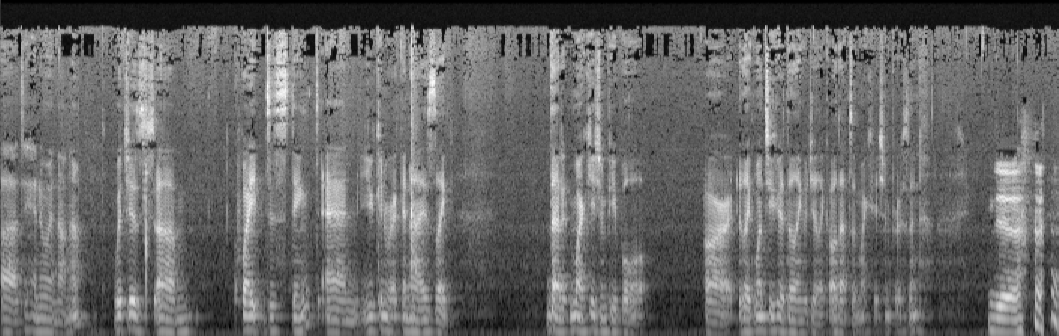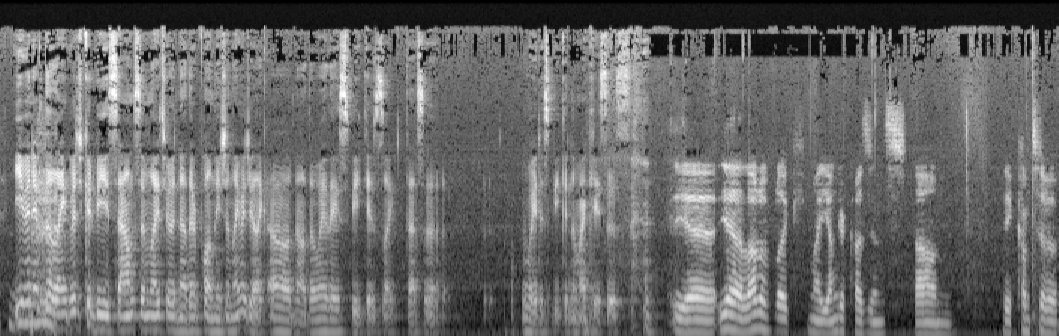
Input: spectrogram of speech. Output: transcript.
uh, Tehenu and Nana, which is um, quite distinct, and you can recognize like that Marquesian people are like once you hear the language, you're like, oh, that's a Marquesian person. yeah, Even if the language could be sound similar to another Polynesian language, you're like, oh no, the way they speak is like that's a way to speak in the Marquesas. yeah, yeah. A lot of like my younger cousins, um, they come to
